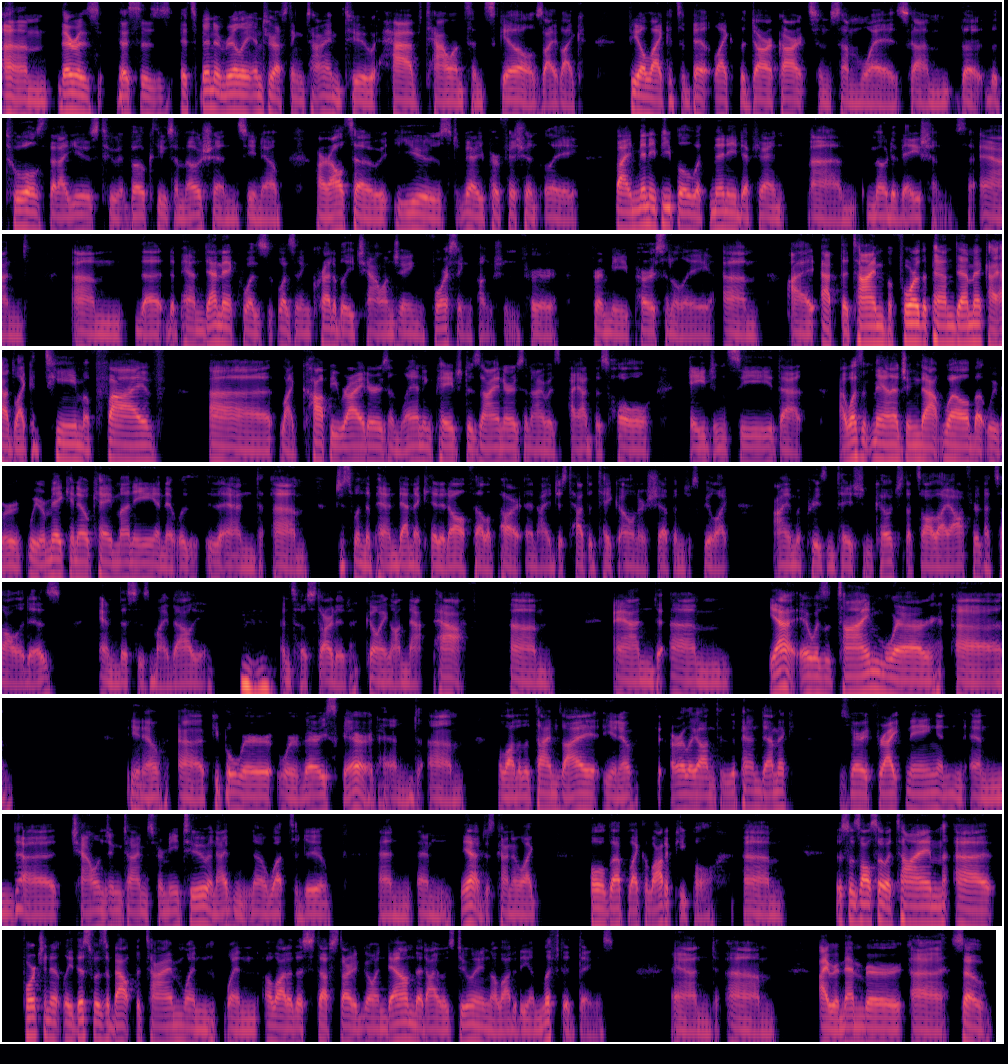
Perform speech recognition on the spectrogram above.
um there is this is it's been a really interesting time to have talents and skills i like feel like it's a bit like the dark arts in some ways. Um the the tools that i use to evoke these emotions you know are also used very proficiently by many people with many different um motivations. And um the the pandemic was was an incredibly challenging forcing function for for me personally. Um I at the time before the pandemic, I had like a team of five uh like copywriters and landing page designers and I was I had this whole agency that I wasn't managing that well, but we were we were making okay money and it was and um just when the pandemic hit it all fell apart and I just had to take ownership and just be like I am a presentation coach, that's all I offer, that's all it is and this is my value. Mm-hmm. And so started going on that path. Um and um yeah, it was a time where uh, you know uh, people were were very scared, and um, a lot of the times I, you know, early on through the pandemic, was very frightening and and uh, challenging times for me too, and I didn't know what to do, and and yeah, just kind of like pulled up like a lot of people. Um, this was also a time. Uh, fortunately, this was about the time when when a lot of this stuff started going down that I was doing a lot of the Enlifted things and um, I remember, uh, so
